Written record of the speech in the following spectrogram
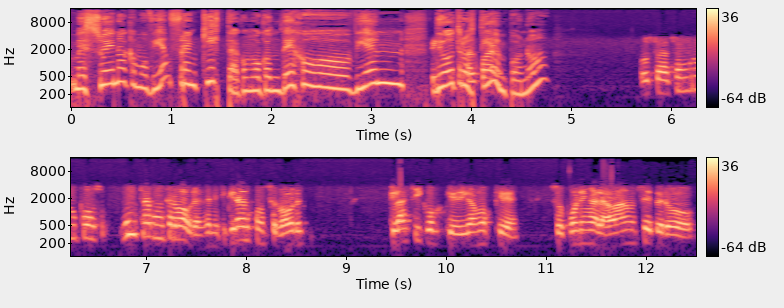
me, suena como bien franquista, como con dejos bien de otros tiempos, ¿no? O sea, son grupos ultraconservadores, ni siquiera los conservadores clásicos que digamos que se oponen al avance, pero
